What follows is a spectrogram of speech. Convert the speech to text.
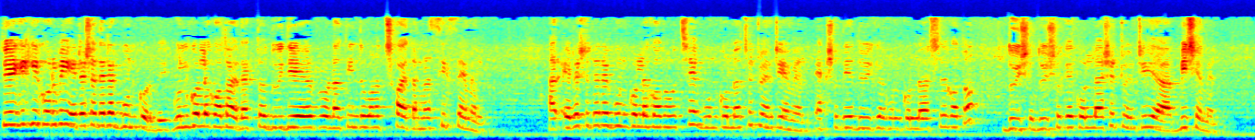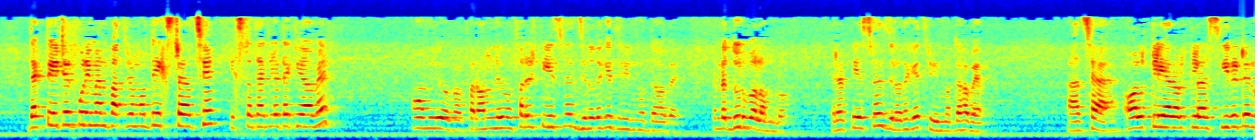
তুই একে কি করবি? এটার সাথে এটা গুণ করবি। গুণ করলে কত হয়? দেখতো দুই দিয়ে তিন দুগুণ ছয়, তার মানে সিক্স এম আর এটার সাথে এটা গুণ করলে কত হচ্ছে? গুণ করলে হচ্ছে টোয়েন্টি এম এল একশো দিয়ে দুইকে গুণ করলে আসে কত? দুইশো। দুইশোকে করলে আসে টোয়েন্টি বিশ এম এল দেখতে এটার পরিমাণ পাত্রের মধ্যে এক্সট্রা আছে। এক্সট্রা থাকলে এটা কি হবে? অম্লীয় বাফার অম্লীয় বাফারের পিএইচ রেঞ্জ জিরো থেকে থ্রির মধ্যে হবে। এটা দুর্বল অম্ল। এটার রেঞ্জ জিরো থেকে থ্রির মধ্যে হবে। আচ্ছা অল ক্লিয়ার অল ক্লিয়ার সিগারেটের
